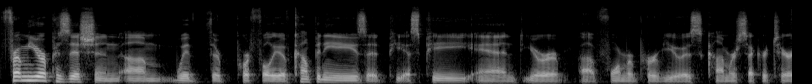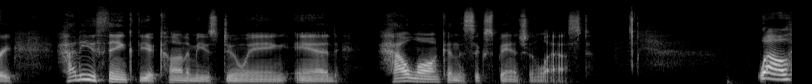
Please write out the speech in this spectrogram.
From your position um, with the portfolio of companies at PSP and your uh, former purview as Commerce Secretary, how do you think the economy is doing and how long can this expansion last? Well,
